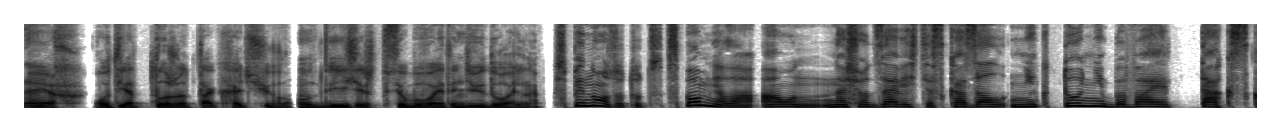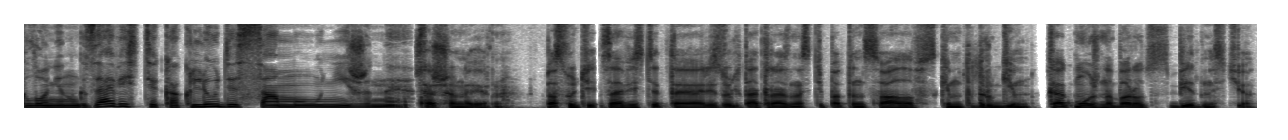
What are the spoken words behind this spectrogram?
эх, вот я тоже так хочу. Ну, видишь, все бывает индивидуально. Спинозу тут вспомнила, а он насчет зависти сказал, никто не бывает так склонен к зависти, как люди самоуниженные. Совершенно верно. По сути, зависть – это результат разности потенциалов с кем-то другим. Как можно бороться с бедностью?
